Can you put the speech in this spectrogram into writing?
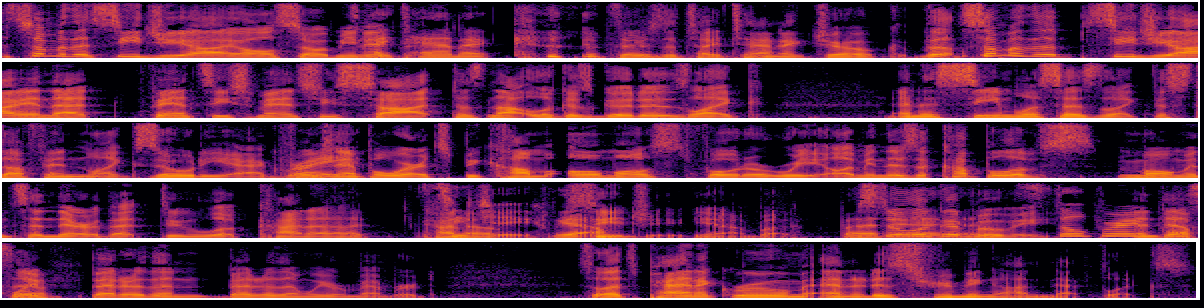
some of the CGI also. I mean, it- Titanic. it- there's a Titanic joke. The- some of the CGI in that fancy smancy shot does not look as good as like and as seamless as like the stuff in like Zodiac, for Right. example, where it's become almost photoreal. I mean, there's a couple of s- moments in there that do look kind of uh, kind of CG, yeah. CG, yeah, but, But still a good movie, still very and definitely better than better than we remembered. So that's Panic Room, and it is streaming on Netflix.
